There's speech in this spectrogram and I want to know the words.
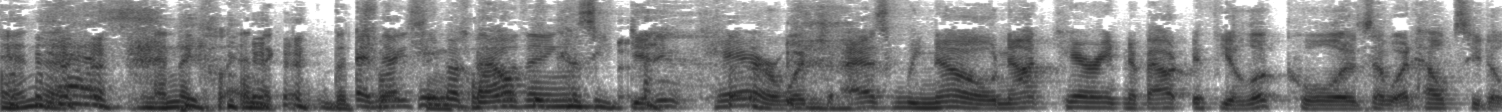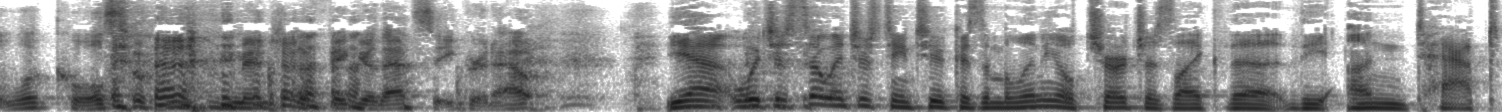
and the, and the and the, the and that choice came in about clothing. because he didn't care, which, as we know, not caring about if you look cool is what helps you to look cool. So he managed to figure that secret out. Yeah, which is so interesting too, because the millennial church is like the the untapped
